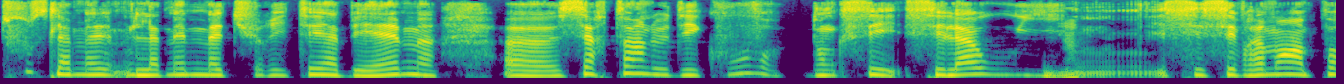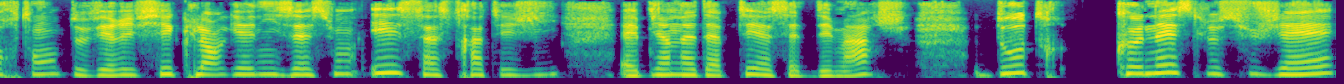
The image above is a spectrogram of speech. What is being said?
tous la même, la même maturité ABM. Euh, certains le découvrent. Donc c'est là où mhm. c'est vraiment important de vérifier que l'organisation et sa stratégie est bien adaptée à cette démarche. D'autres connaissent le sujet,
